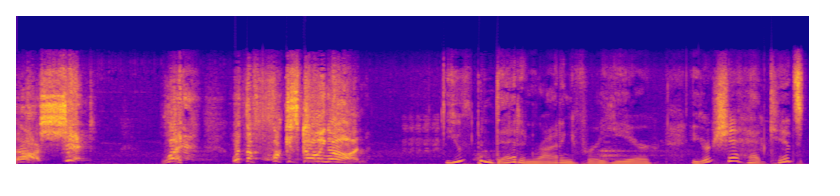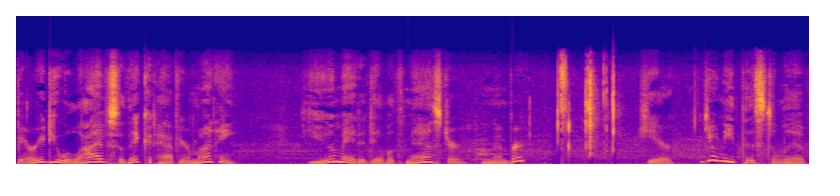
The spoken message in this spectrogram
Oh shit! What? What the fuck is going on? You've been dead and rotting for a year. Your shithead kids buried you alive so they could have your money. You made a deal with Master, remember? Here, you need this to live.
